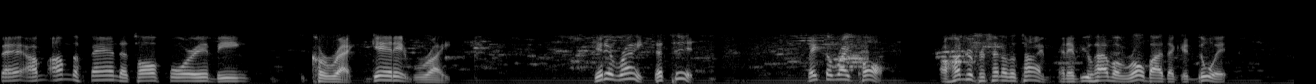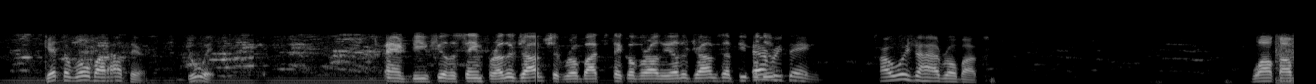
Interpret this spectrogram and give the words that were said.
fan. I'm I'm the fan that's all for it being correct. Get it right. Get it right. That's it. Make the right call, a hundred percent of the time. And if you have a robot that can do it, get the robot out there. Do it. And do you feel the same for other jobs? Should robots take over all the other jobs that people do? Everything. I wish I had robots. Welcome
